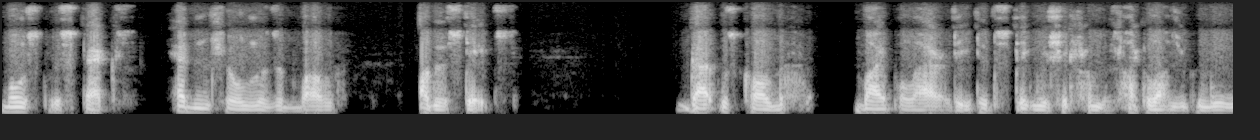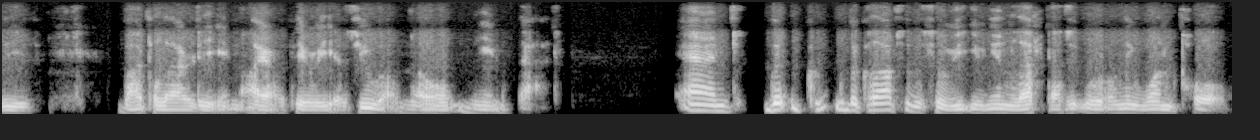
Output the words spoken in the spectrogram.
most respects, head and shoulders above other states. That was called bipolarity to distinguish it from the psychological disease. Bipolarity in IR theory, as you well know, means that. And the, the collapse of the Soviet Union left, as it were, only one pole,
